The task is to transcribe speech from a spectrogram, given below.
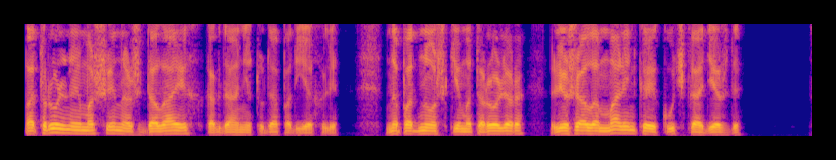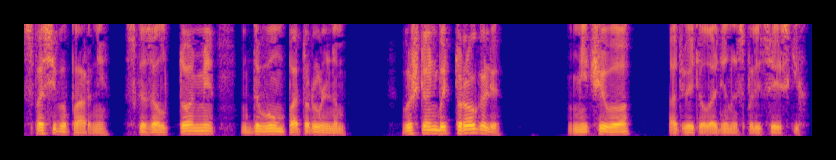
Патрульная машина ждала их, когда они туда подъехали. На подножке мотороллера лежала маленькая кучка одежды. — Спасибо, парни, — сказал Томми двум патрульным. — Вы что-нибудь трогали? — Ничего, — ответил один из полицейских.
